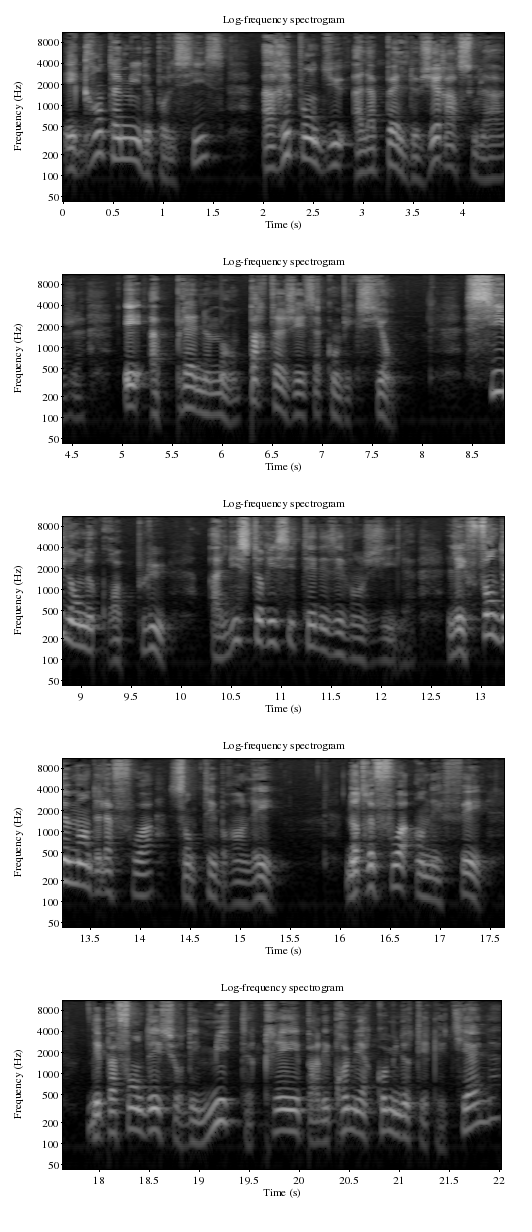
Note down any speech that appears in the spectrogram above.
et grand ami de Paul VI, a répondu à l'appel de Gérard Soulage et a pleinement partagé sa conviction. Si l'on ne croit plus à l'historicité des évangiles, les fondements de la foi sont ébranlés. Notre foi, en effet, n'est pas fondée sur des mythes créés par les premières communautés chrétiennes,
